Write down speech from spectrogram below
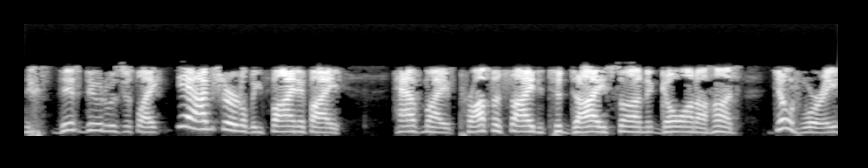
this dude was just like, yeah, I'm sure it'll be fine if I have my prophesied to die son go on a hunt. Don't worry.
